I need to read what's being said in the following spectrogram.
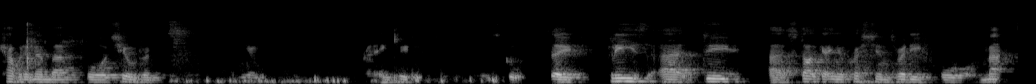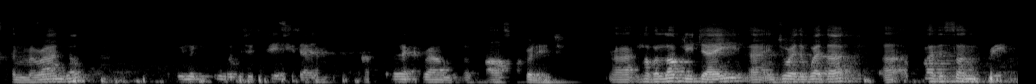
cabinet member for children, uh, including school. So please uh, do uh, start getting your questions ready for Matt and Miranda. We look forward to seeing you then for the next round of Ask Greenwich. Uh, have a lovely day. Uh, enjoy the weather. Uh, apply the sun cream.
